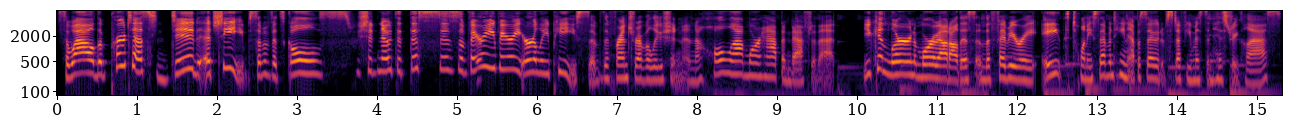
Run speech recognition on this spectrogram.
So while the protest did achieve some of its goals, we should note that this is a very, very early piece of the French Revolution, and a whole lot more happened after that. You can learn more about all this in the February 8th, 2017 episode of Stuff You Missed in History Class.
